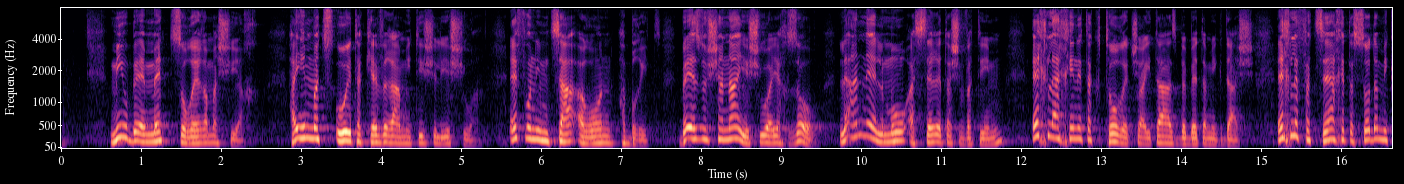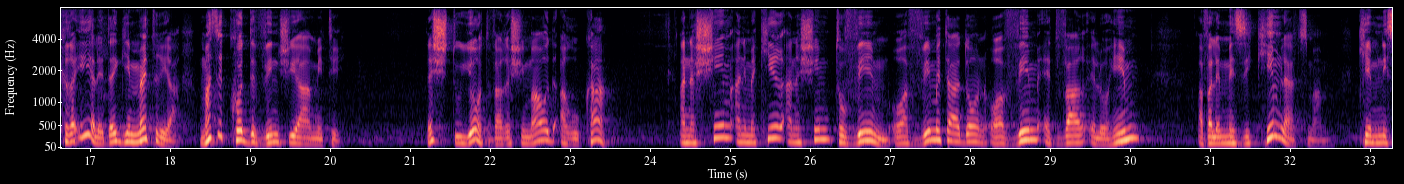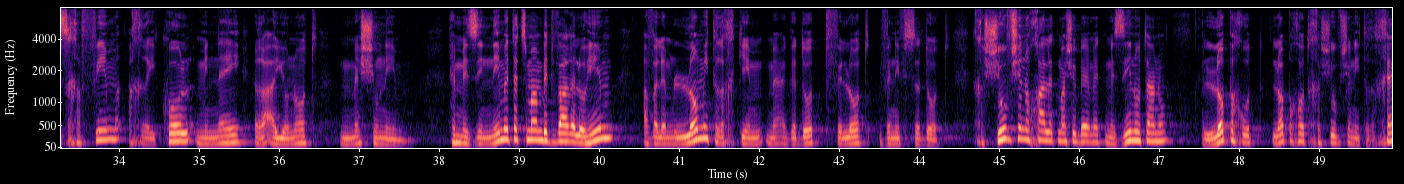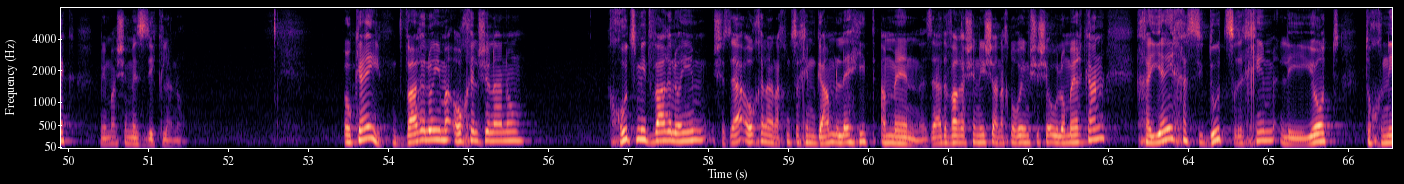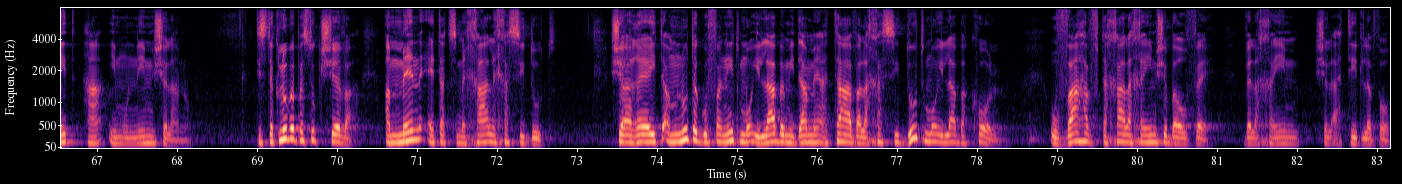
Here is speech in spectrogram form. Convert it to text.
מי הוא באמת צורר המשיח? האם מצאו את הקבר האמיתי של ישוע? איפה נמצא ארון הברית? באיזו שנה ישוע יחזור? לאן נעלמו עשרת השבטים? איך להכין את הקטורת שהייתה אז בבית המקדש? איך לפצח את הסוד המקראי על ידי גימטריה? מה זה קוד דה וינצ'י האמיתי? זה שטויות והרשימה עוד ארוכה. אנשים, אני מכיר אנשים טובים, אוהבים את האדון, אוהבים את דבר אלוהים, אבל הם מזיקים לעצמם, כי הם נסחפים אחרי כל מיני רעיונות משונים. הם מזינים את עצמם בדבר אלוהים, אבל הם לא מתרחקים מאגדות טפלות ונפסדות. חשוב שנאכל את מה שבאמת מזין אותנו, לא פחות, לא פחות חשוב שנתרחק ממה שמזיק לנו. אוקיי, דבר אלוהים האוכל שלנו, חוץ מדבר אלוהים, שזה האוכל, אנחנו צריכים גם להתאמן. זה הדבר השני שאנחנו רואים ששאול אומר כאן. חיי חסידות צריכים להיות תוכנית האימונים שלנו. תסתכלו בפסוק שבע, אמן את עצמך לחסידות. שהרי ההתאמנות הגופנית מועילה במידה מעטה, אבל החסידות מועילה בכל, ובה הבטחה לחיים שבהווה ולחיים של העתיד לבוא.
